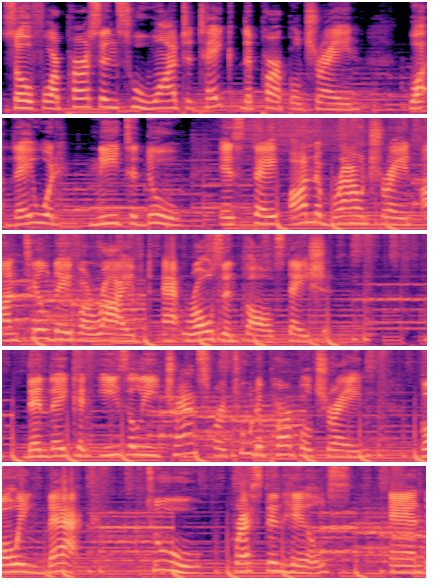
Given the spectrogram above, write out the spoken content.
So for persons who want to take the purple train, what they would need to do is stay on the brown train until they've arrived at Rosenthal station. Then they can easily transfer to the purple train going back to Preston Hills and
